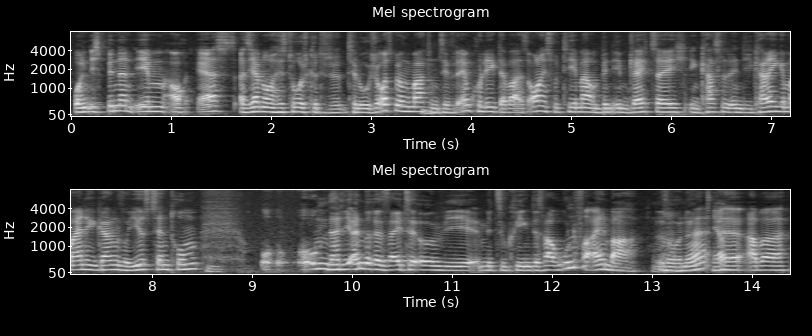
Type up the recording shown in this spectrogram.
Und ich bin dann eben auch erst, also ich habe noch eine historisch-kritische theologische Ausbildung gemacht und CVM-Kolleg, da war es auch nicht so Thema und bin eben gleichzeitig in Kassel in die Kari-Gemeinde gegangen, so Jesus-Zentrum, mhm. um da die andere Seite irgendwie mitzukriegen. Das war auch unvereinbar, mhm. so, ne? Ja. Äh, aber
